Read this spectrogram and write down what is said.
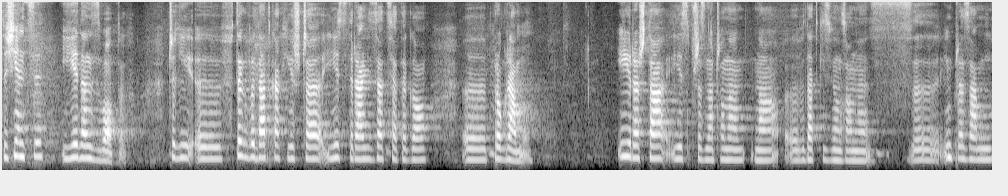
tysięcy 1 złotych. Czyli y, w tych wydatkach jeszcze jest realizacja tego y, programu. I reszta jest przeznaczona na y, wydatki związane z imprezami,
